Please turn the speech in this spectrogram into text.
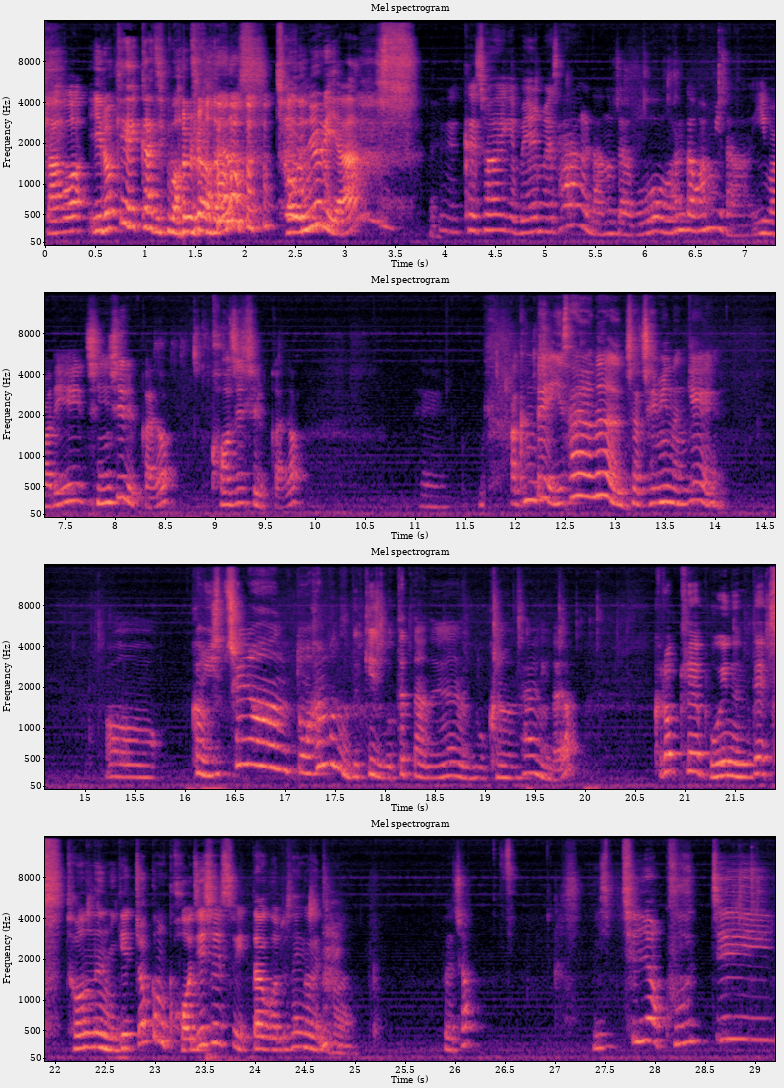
라고 이렇게까지 말을 하나요? 전율이야? 그 저에게 매일매일 사랑을 나누자고 한다고 합니다. 이 말이 진실일까요? 거짓일까요? 네. 아 근데 이 사연은 진짜 재밌는 게 어, 그럼 27년 동안 한 번도 느끼지 못했다는 뭐 그런 사연인가요? 그렇게 보이는데 저는 이게 조금 거짓일 수 있다고도 생각이 들어요. 왜죠? 27년 굳이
